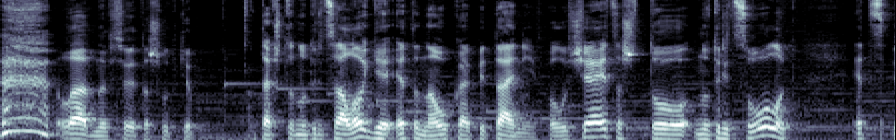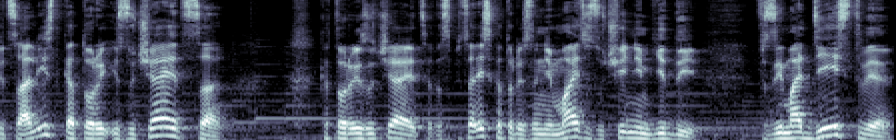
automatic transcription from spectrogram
Ладно, все это шутки. Так что нутрициология – это наука о питании. Получается, что нутрициолог – это специалист, который изучается – который изучается. Это специалист, который занимается изучением еды. Взаимодействие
